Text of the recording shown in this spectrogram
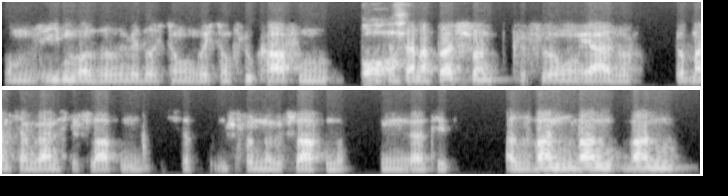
um sieben oder so sind wir Richtung Richtung Flughafen Boah. und sind dann nach Deutschland geflogen. Ja, also ich glaube, manche haben gar nicht geschlafen. Ich habe eine Stunde geschlafen. Das ging relativ. Also es war ein, war ein, war ein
